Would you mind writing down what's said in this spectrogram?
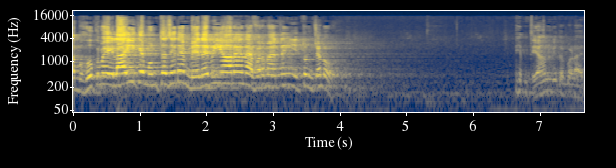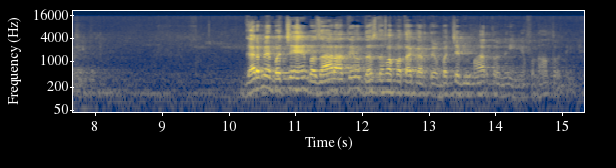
अब हुक्म इलाई के मुंतजिर है, मैंने भी यहाँ रहना है, फरमाया, नहीं, तुम चलो। इम्तिहान भी तो बड़ा अजीब है। घर में बच्चे हैं, बाज़ार आते हो, दस दफ़ा पता करते हो, बच्चे बीमार तो नहीं है, फला तो नहीं है।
